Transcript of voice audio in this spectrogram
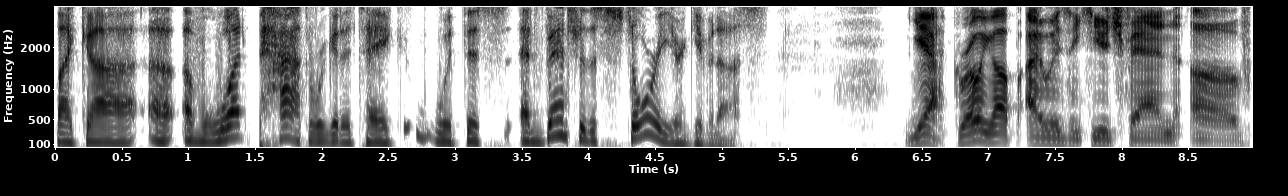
like uh, uh of what path we're gonna take with this adventure, the story you're giving us. Yeah, growing up, I was a huge fan of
